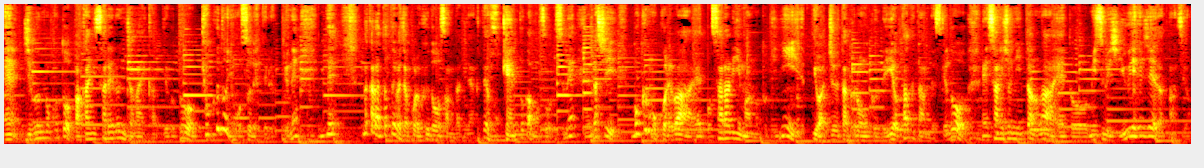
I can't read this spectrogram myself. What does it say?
ね、自分のことを馬鹿にされるんじゃないかっていうことを極度に恐れてるっていうね。で、だから例えばじゃあこれ不動産だけじゃなくて保険とかもそうですね。だし、僕もこれは、えっと、サラリーマンの時に、要は住宅ローン組んで家を建てたんですけど、え最初に行ったのが、えっと、三菱 UFJ だったんですよ。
